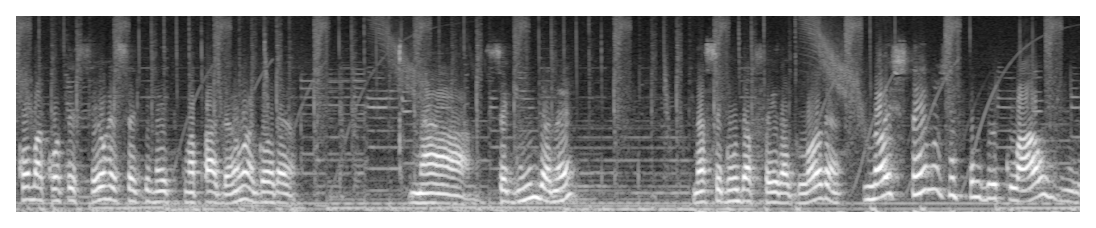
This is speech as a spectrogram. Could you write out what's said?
como aconteceu recentemente com o apagão, agora na segunda, né? Na segunda-feira agora, nós temos um público-alvo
